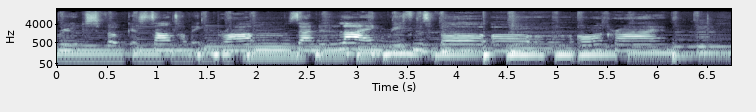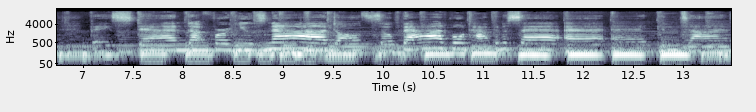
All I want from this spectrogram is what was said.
Groups focus on solving problems, underlying reasons for or crime. They stand up for youth and adults, so bad won't happen a second time.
